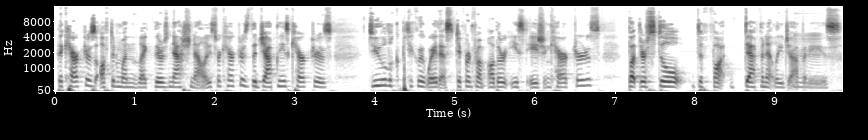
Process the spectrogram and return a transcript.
the characters often when like there's nationalities for characters, the Japanese characters do look a particular way that's different from other East Asian characters, but they're still defi- definitely Japanese.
